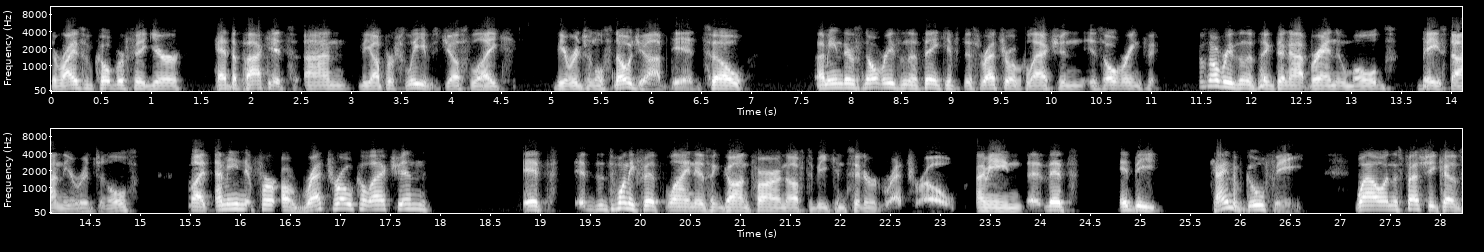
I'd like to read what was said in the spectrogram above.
The Rise of Cobra figure had the pockets on the upper sleeves, just like the original snow job did. So, I mean, there's no reason to think if this retro collection is O-ring, there's no reason to think they're not brand new molds based on the originals. But I mean, for a retro collection, it's it, the 25th line isn't gone far enough to be considered retro. I mean, that's it'd be kind of goofy. Well, and especially because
